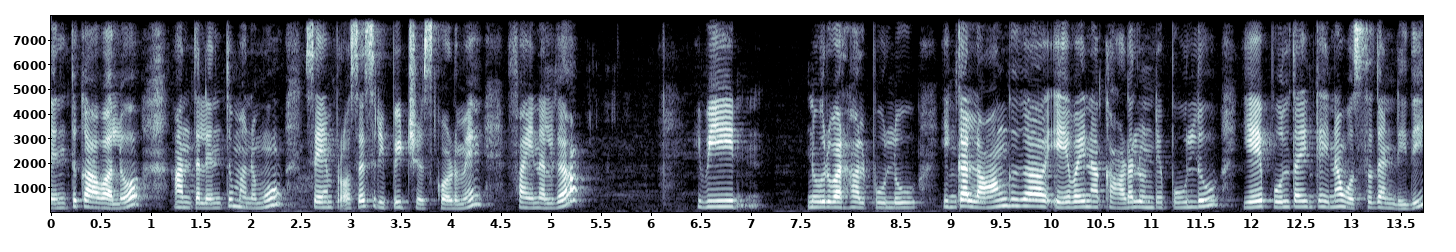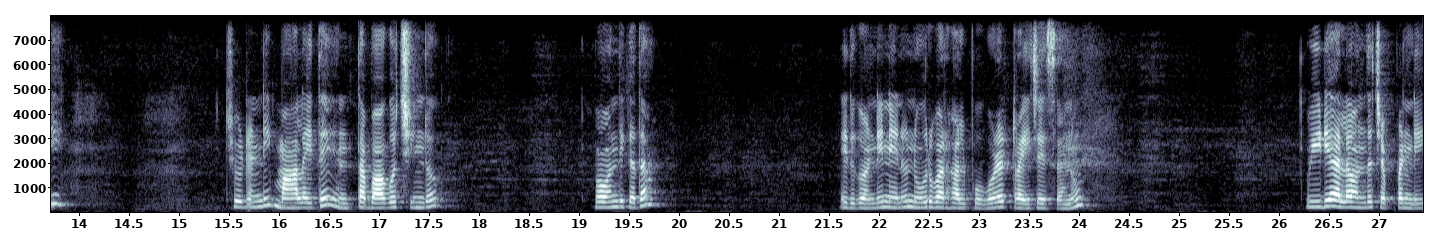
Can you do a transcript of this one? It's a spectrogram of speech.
లెంత్ కావాలో అంత లెంత్ మనము సేమ్ ప్రాసెస్ రిపీట్ చేసుకోవడమే. ఫైనల్గా ఇవి నూరు వరహాల పూలు ఇంకా లాంగ్గా ఏవైనా కాడలు ఉండే పూలు ఏ పూలతోకైనా వస్తుందండి ఇది. చూడండి మాలైతే ఎంత బాగా వచ్చిందో బాగుంది కదా? ఇదిగోండి నేను నూరు వరహాల పువ్వు కూడా ట్రై చేశాను. వీడియో ఎలా ఉందో చెప్పండి.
